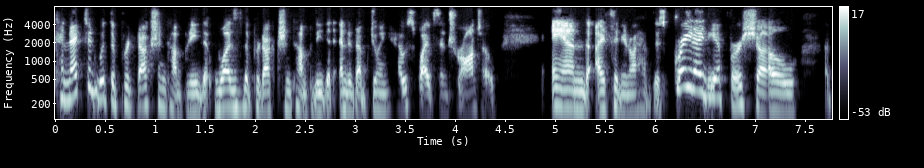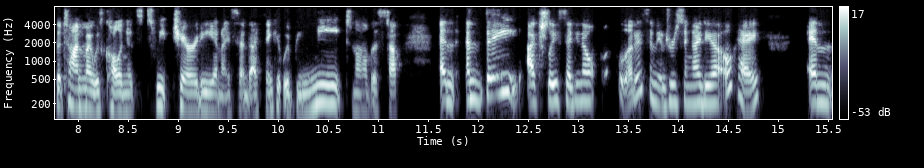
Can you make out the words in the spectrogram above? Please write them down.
connected with the production company that was the production company that ended up doing Housewives in Toronto. And I said, you know, I have this great idea for a show. At the time I was calling it Sweet Charity. And I said, I think it would be neat and all this stuff. And and they actually said, you know, oh, that is an interesting idea. Okay. And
